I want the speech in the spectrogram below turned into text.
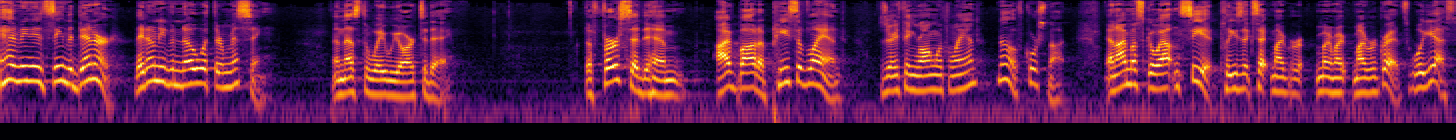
haven't even seen the dinner, they don't even know what they're missing. And that's the way we are today. The first said to him, I've bought a piece of land. Is there anything wrong with land? No, of course not. And I must go out and see it. Please accept my, my, my, regrets. Well, yes,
